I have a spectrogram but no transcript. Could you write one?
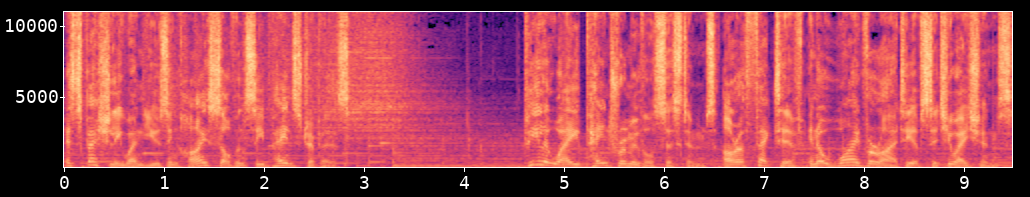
especially when using high solvency paint strippers. Peel Away paint removal systems are effective in a wide variety of situations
